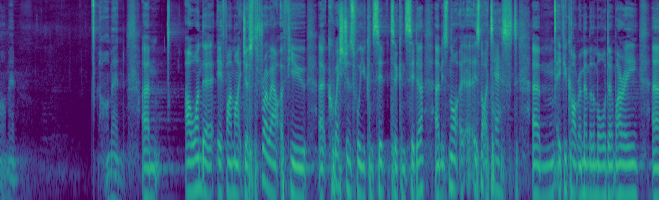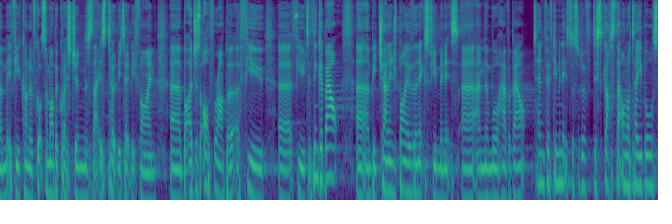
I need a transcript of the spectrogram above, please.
Amen. Amen. Um, I wonder if I might just throw out a few uh, questions for you to consider. Um, it's, not, uh, it's not a test. Um, if you can't remember them all, don't worry. Um, if you kind of got some other questions, that is totally, totally fine. Uh, but I'll just offer up a, a few uh, for you to think about uh, and be challenged by over the next few minutes. Uh, and then we'll have about 10, 15 minutes to sort of discuss that on our tables.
